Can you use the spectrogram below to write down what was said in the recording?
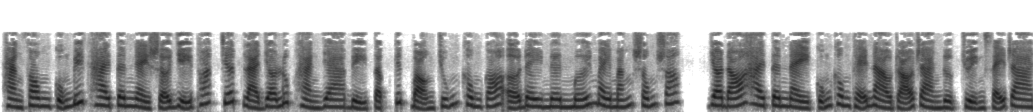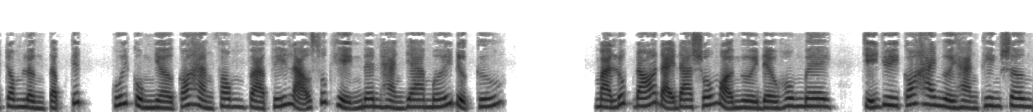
Hàng Phong cũng biết hai tên này sở dĩ thoát chết là do lúc hàng gia bị tập kích bọn chúng không có ở đây nên mới may mắn sống sót. Do đó hai tên này cũng không thể nào rõ ràng được chuyện xảy ra trong lần tập kích, cuối cùng nhờ có Hàng Phong và phí lão xuất hiện nên hàng gia mới được cứu. Mà lúc đó đại đa số mọi người đều hôn mê, chỉ duy có hai người Hàng Thiên Sơn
